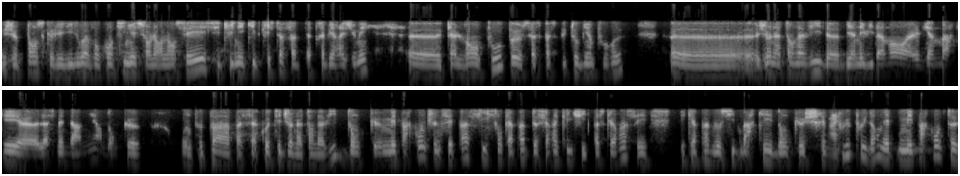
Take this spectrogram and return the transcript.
je pense que les Lillois vont continuer sur leur lancée. C'est une équipe, Christophe a très bien résumé, euh, vend en poupe, ça se passe plutôt bien pour eux. Jonathan David, bien évidemment, vient de marquer la semaine dernière, donc on ne peut pas passer à côté de Jonathan David. Donc, euh, mais par contre, je ne sais pas s'ils sont capables de faire un clean sheet parce que Reims est, est capable aussi de marquer. Donc, euh, je serais Ouais. plus prudent. Mais, mais par contre, euh,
